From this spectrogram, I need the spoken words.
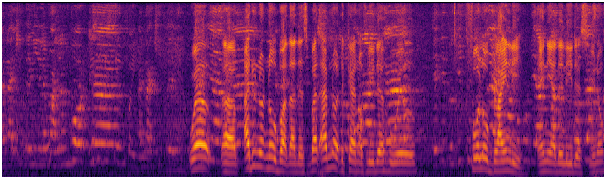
Anak kita ni lemah lembut ke? Anak kita ni Well, uh. I do not know about others, but I'm not the kind of leader who will follow blindly any other leaders. You know.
